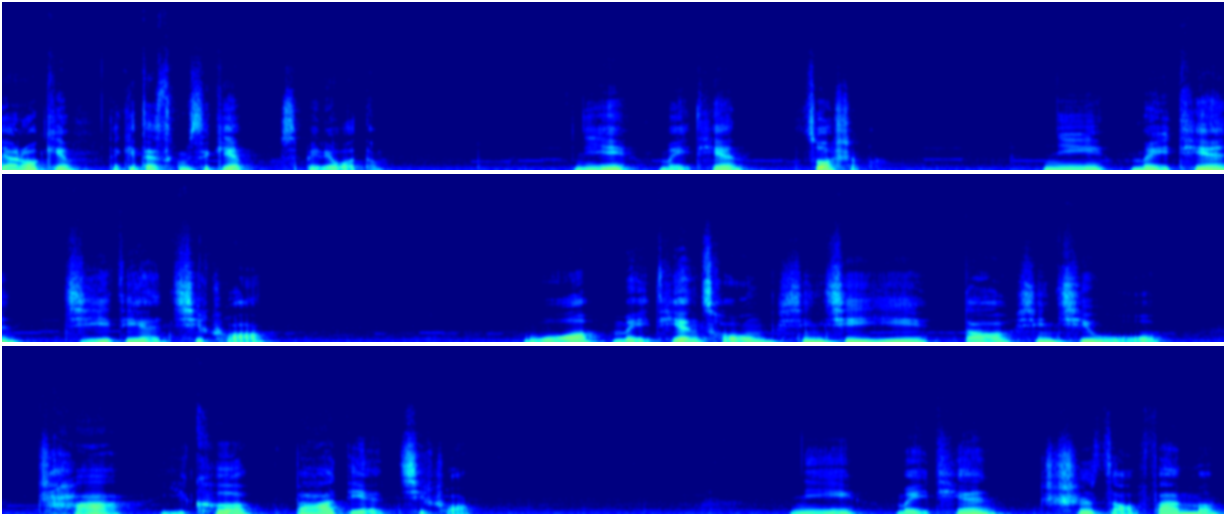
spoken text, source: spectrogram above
Диалоги на китайском языке с переводом. 你每天做什么？你每天几点起床？我每天从星期一到星期五，差一刻八点起床。你每天吃早饭吗？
